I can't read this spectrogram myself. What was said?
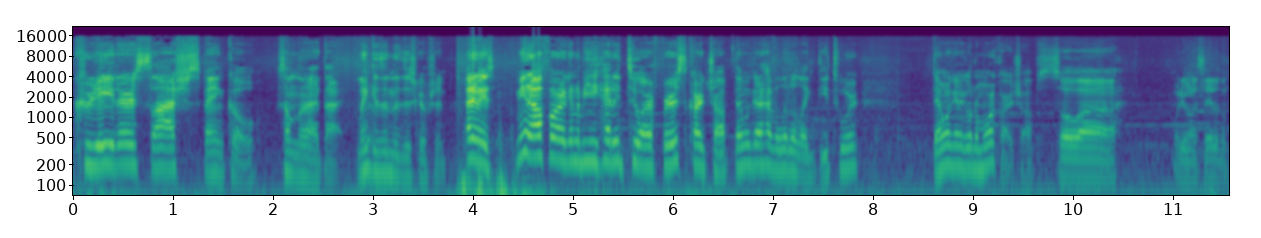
creator slash Spanko. Something like that. Link is in the description. Anyways, me and Alpha are gonna be headed to our first card shop. Then we're gonna have a little like detour. Then we're gonna go to more card shops. So, uh, what do you want to say to them?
